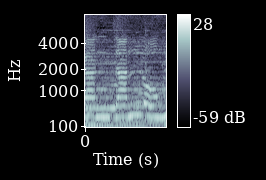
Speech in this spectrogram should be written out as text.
กันจันลง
